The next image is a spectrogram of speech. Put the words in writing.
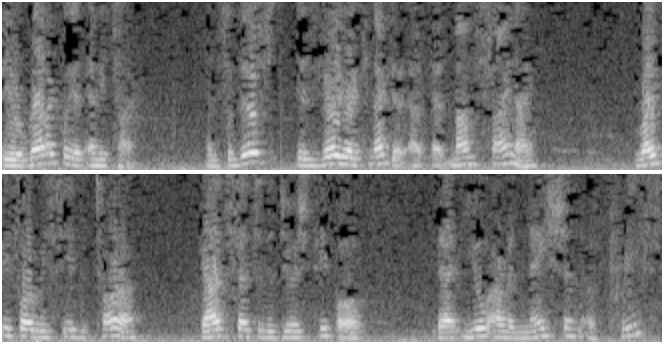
theoretically at any time. And so this is very, very connected. At, at Mount Sinai, right before we received the Torah, God said to the Jewish people that you are a nation of priests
